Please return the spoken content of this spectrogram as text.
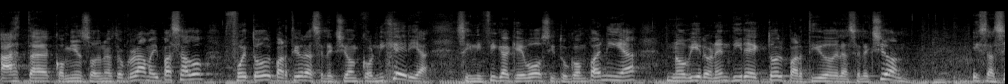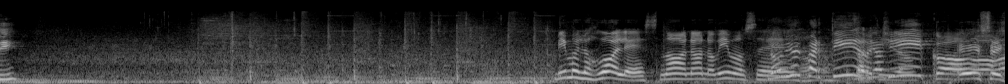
hasta el comienzo de nuestro programa y pasado, fue todo el partido de la selección con Nigeria. Significa que vos y tu compañía no vieron en directo el partido de la selección. ¿Es así? Vimos los goles. No, no, no vimos... eh, No vio el partido, partido. chico. Ese es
